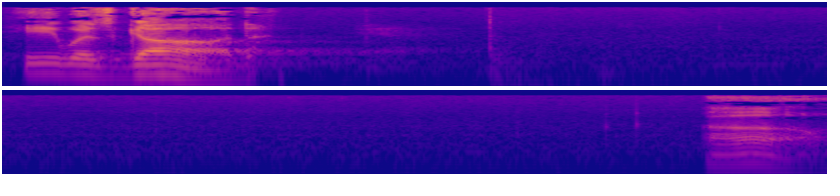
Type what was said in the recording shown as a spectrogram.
He was God. Oh.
